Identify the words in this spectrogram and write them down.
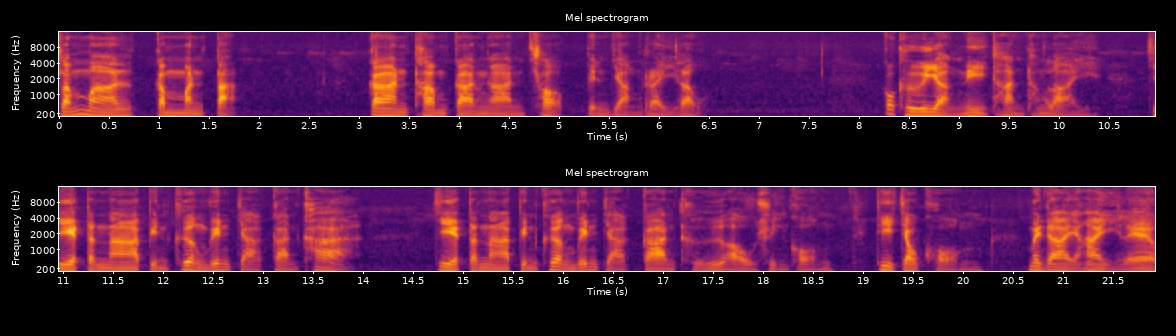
สัมมากัมมันตะ การทำการงานชอบเป็นอย่างไรเล่า ก็คืออย่างนี้ท่านทั้งหลาย เจตนาเป็นเครื่องเว้นจากการฆ่า เจตนาเป็นเครื่องเว้นจากการถือเอาสิ่งของที่เจ้าของไม่ได้ให้แล้ว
